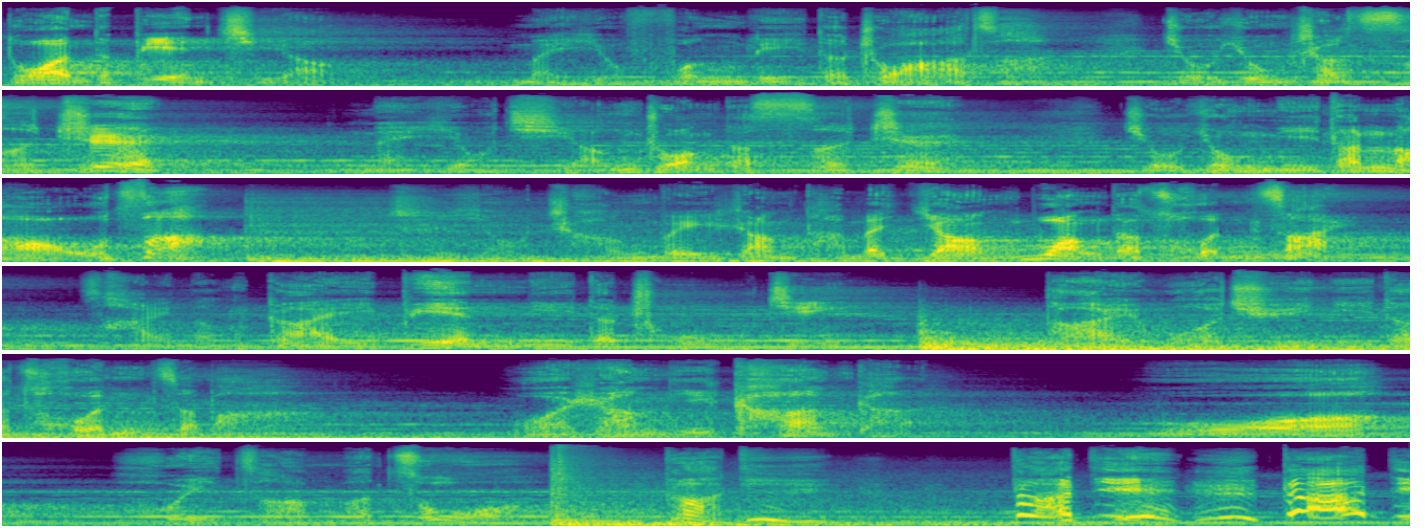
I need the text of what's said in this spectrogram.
段的变强。没有锋利的爪子，就用上四肢；没有强壮的四肢，就用你的脑子。只有成为让他们仰望的存在，才能改变你的处境。带我去的村子吧。我让你看看，我会怎么做，大帝，大帝，大帝！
